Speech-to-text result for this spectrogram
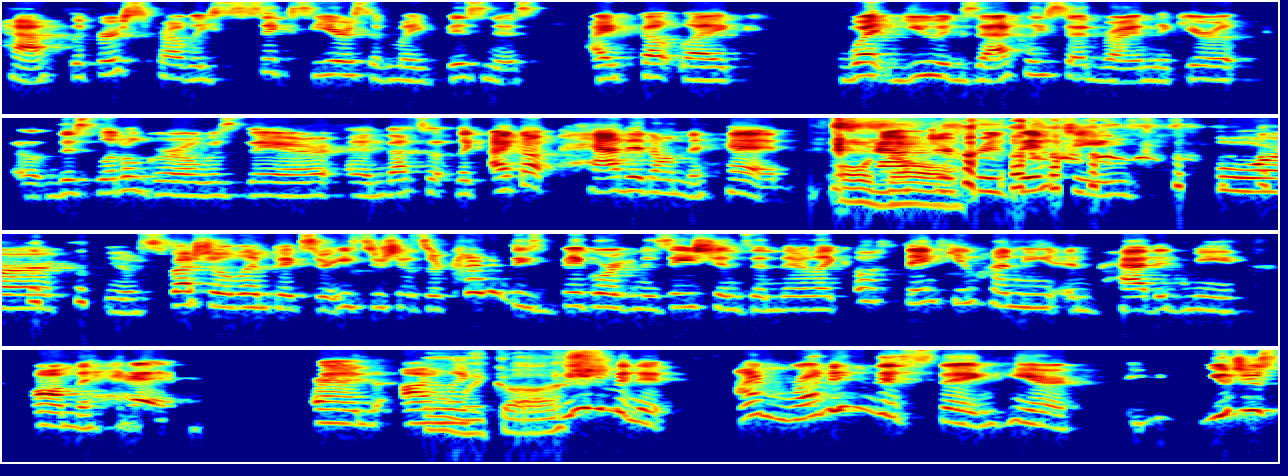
half, the first probably six years of my business, I felt like what you exactly said, Ryan. Like you're uh, this little girl was there, and that's a, like I got patted on the head Oh after no. presenting for you know Special Olympics or Easter Seals or kind of these big organizations, and they're like, "Oh, thank you, honey," and patted me on the head, and I'm oh like, gosh. "Wait a minute, I'm running this thing here. You you just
